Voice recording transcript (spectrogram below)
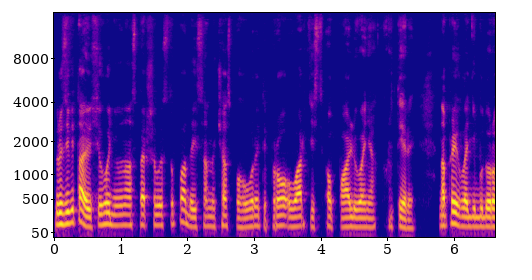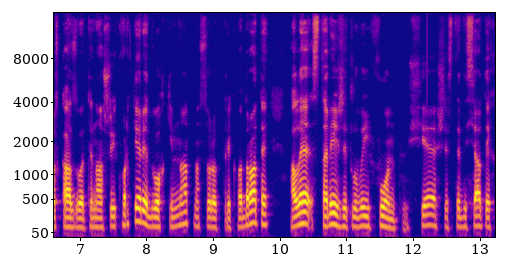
Друзі, вітаю! Сьогодні у нас 1 листопада і саме час поговорити про вартість опалювання квартири. На прикладі буду розказувати нашої квартири, двохкімнатна, 43 квадрати, але старий житловий фонд ще 60-х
